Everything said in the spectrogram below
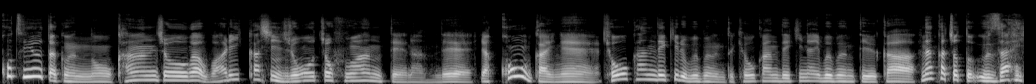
骨裕太くんの感情がわりかし情緒不安定なんで、いや、今回ね、共感できる部分と共感できない部分っていうか、なんかちょっとうざい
